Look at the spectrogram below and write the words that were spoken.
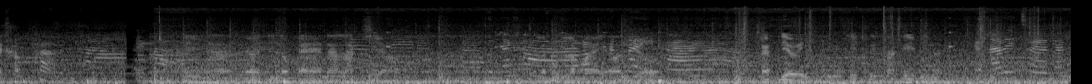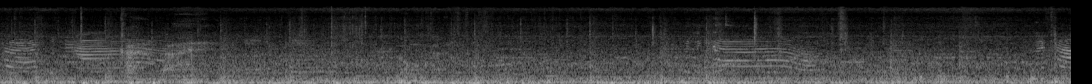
นะครับ แป๊บเดียวเองน้องจิ๊กคือฝากเดพี่หน่อยกันน่าได้เชิญนะคะคุณค่ะค่ะบายลงค่ะนะคะ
